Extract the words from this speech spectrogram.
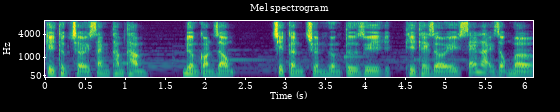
Kỳ thực trời xanh thăm thẳm, đường còn rộng, chỉ cần chuyển hướng tư duy thì thế giới sẽ lại rộng mở.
